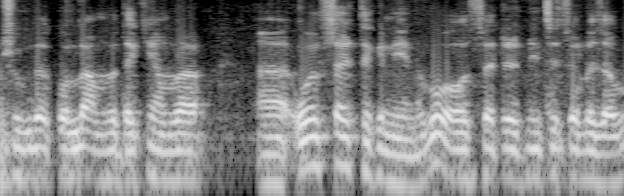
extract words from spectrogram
অসুবিধা করলে আমরা দেখি আমরা ওয়েবসাইট থেকে নিয়ে নেব ওয়েবসাইটের নিচে চলে যাব।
